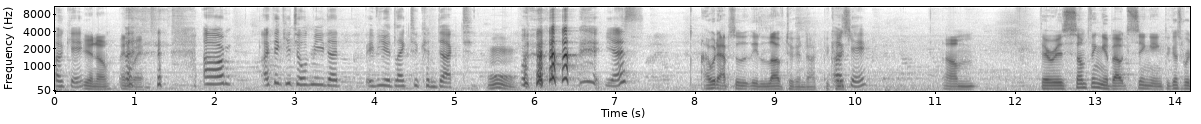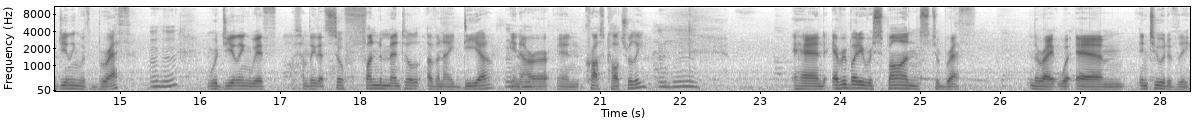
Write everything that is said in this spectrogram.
Okay. You know. Anyway. Um, I think you told me that maybe you'd like to conduct. Mm. yes. I would absolutely love to conduct because Okay. um, there is something about singing because we're dealing with breath. Mm-hmm. We're dealing with something that's so fundamental of an idea in mm-hmm. our in cross culturally, mm-hmm. and everybody responds to breath in the right way, um, intuitively.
